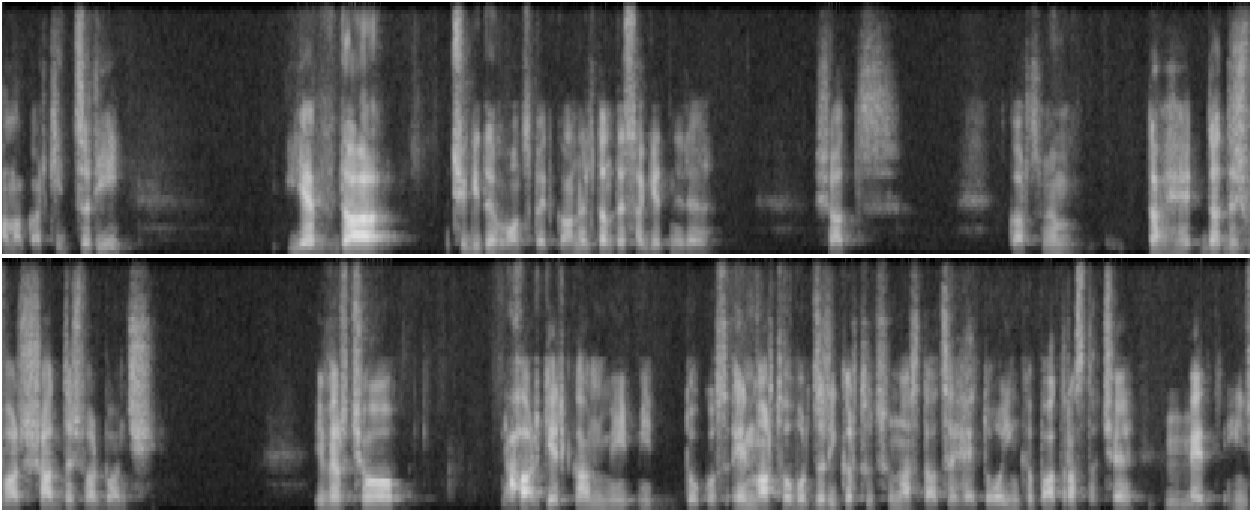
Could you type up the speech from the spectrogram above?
համակարգի ծրի եւ դա չգիտեմ ոնց պետք է անել տնտեսագետները շատ կարծում եմ դա դա դժվար շատ դժվար բան չի ի վերջո հարկեր կան մի մի տոկոս այն մարդով որ ծրի կրթություն է ստացել հետո ինքը պատրաստ է չէ այդ ինչ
